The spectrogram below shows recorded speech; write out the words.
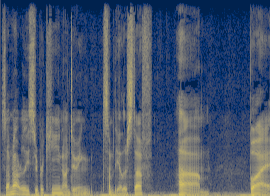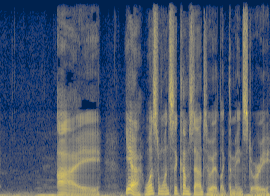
so I'm not really super keen on doing some of the other stuff. Um but I yeah, once once it comes down to it, like the main story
